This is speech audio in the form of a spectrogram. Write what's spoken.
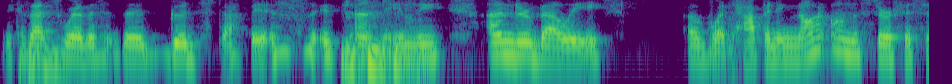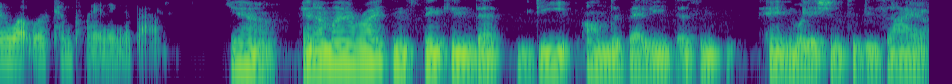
because that's mm-hmm. where the the good stuff is. It's in the underbelly of what's happening, not on the surface and what we're complaining about. Yeah. And am I right in thinking that deep on the belly doesn't, in relation to desire,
